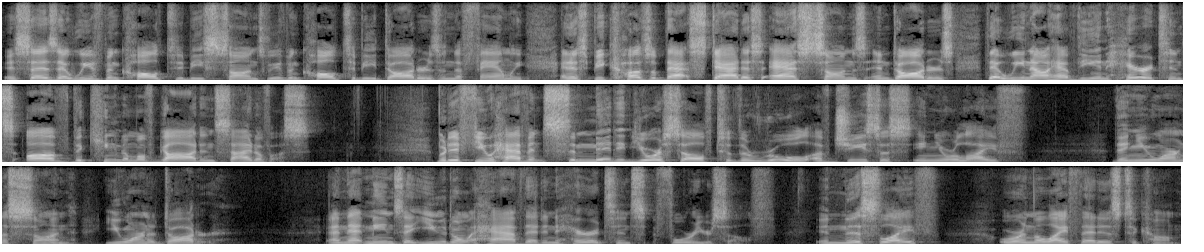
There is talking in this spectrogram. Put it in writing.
It says that we've been called to be sons. We've been called to be daughters in the family. And it's because of that status as sons and daughters that we now have the inheritance of the kingdom of God inside of us. But if you haven't submitted yourself to the rule of Jesus in your life, then you aren't a son, you aren't a daughter. And that means that you don't have that inheritance for yourself in this life or in the life that is to come.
